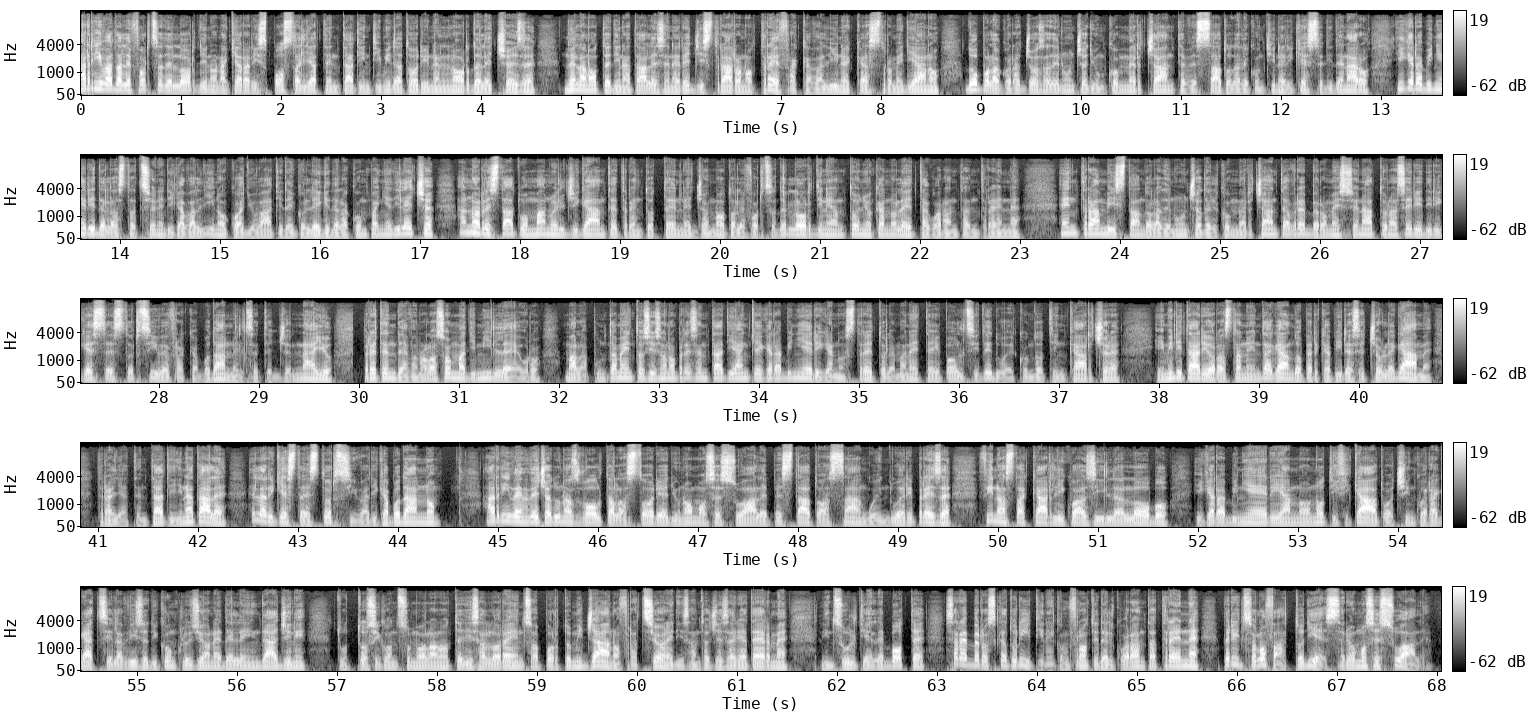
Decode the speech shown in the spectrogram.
Arriva dalle forze dell'ordine una chiara risposta agli attentati intimidatori nel nord leccese. Nella notte di Natale se ne registrarono tre fra Cavallino e Castromediano. Dopo la coraggiosa denuncia di un commerciante vessato dalle continue richieste di denaro, i carabinieri della stazione di Cavallino, coadiuvati dai colleghi della compagnia di Lecce, hanno arrestato Manuel Gigante, 38enne, già noto alle forze dell'ordine, e Antonio Cannoletta, 43enne. Entrambi, stando alla denuncia del commerciante, avrebbero messo in atto una serie di richieste estorsive fra Capodanno il 7 gennaio pretendevano la somma di 1000 euro, ma all'appuntamento si sono presentati anche i carabinieri che hanno stretto le manette ai polsi dei due condotti in carcere. I militari ora stanno indagando per capire se c'è un legame tra gli attentati di Natale e la richiesta estorsiva di Capodanno. Arriva invece ad una svolta la storia di un omosessuale pestato a sangue in due riprese fino a staccargli quasi il lobo. I carabinieri hanno notificato a cinque ragazzi l'avviso di conclusione delle indagini. Tutto si consumò la notte di San Lorenzo a Portomigiano, frazione di Santa Cesaria Terme. Gli insulti e le botte sarebbero scaturiti nei confronti del 43enne per il solo fatto di essere omosessuale.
